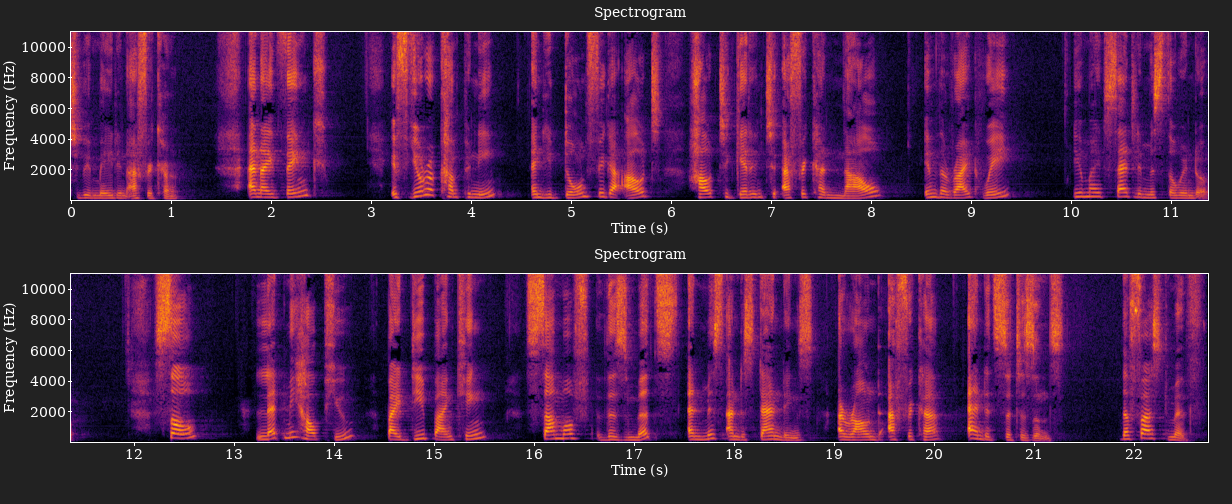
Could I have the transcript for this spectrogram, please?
to be made in Africa. And I think if you're a company and you don't figure out how to get into Africa now in the right way, you might sadly miss the window. So let me help you by debunking some of these myths and misunderstandings around Africa and its citizens. The first myth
